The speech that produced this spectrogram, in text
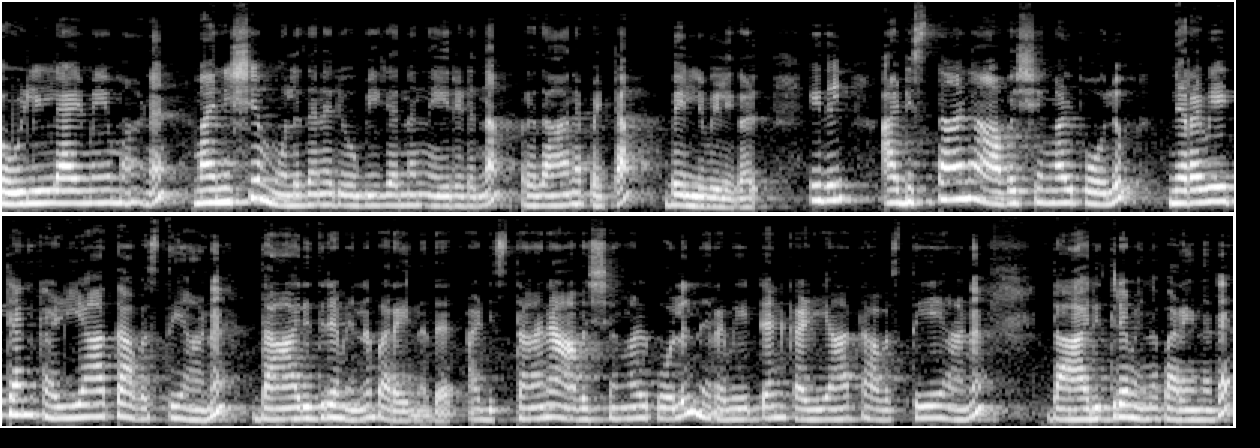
തൊഴിലില്ലായ്മയുമാണ് മനുഷ്യ മൂലധന രൂപീകരണം നേരിടുന്ന പ്രധാനപ്പെട്ട വെല്ലുവിളികൾ. ഇതിൽ അടിസ്ഥാന ആവശ്യങ്ങൾ പോലും നിറവേറ്റാൻ കഴിയാത്ത അവസ്ഥയാണ് ദാരിദ്ര്യം എന്ന് പറയുന്നത്. അടിസ്ഥാന ആവശ്യങ്ങൾ പോലും നിറവേറ്റാൻ കഴിയാത്ത അവസ്ഥയെയാണ് ദാരിദ്ര്യം എന്ന് പറയുന്നത്.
